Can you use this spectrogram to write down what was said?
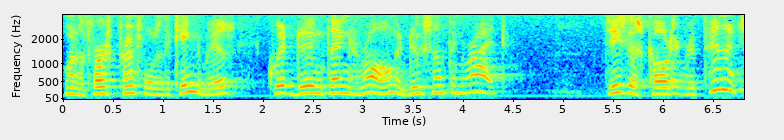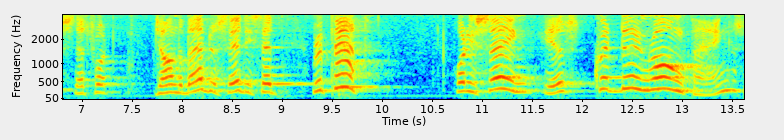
One of the first principles of the kingdom is quit doing things wrong and do something right. Jesus called it repentance. That's what John the Baptist said. He said, repent. What he's saying is quit doing wrong things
